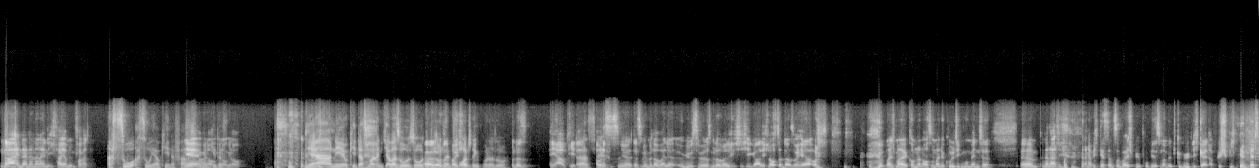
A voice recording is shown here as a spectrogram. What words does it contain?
Nein, nein, nein, nein, nein. Ich fahre ja mit dem Fahrrad. Ach so, ach so, ja, okay, in der Fahrt. Ja, genau, geht genau, das. genau. Ja, nee, okay, das mache ich nicht. Aber so, so, also, so beim Vortrinken oder so. Und das, ja, okay, da, das aber das ist, mir, das ist mir mittlerweile, irgendwie ist mir das mittlerweile richtig egal. Ich laufe dann da so her und manchmal kommen dann auch so meine kultigen Momente. Ähm, dann, dann habe ich gestern zum Beispiel, probier es mal mit Gemütlichkeit abgespielt.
